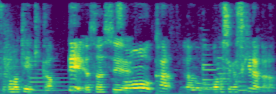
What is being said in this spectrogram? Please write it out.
そこのケーキ買って優しい。そうかあの私が好きだから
